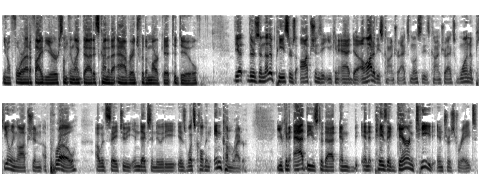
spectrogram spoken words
you know, four out of five years, something like mm-hmm. that is kind of the average for the market to do. The, there's another piece. There's options that you can add to a lot of these contracts. Most of these contracts. One appealing option, a pro, I would say, to the index annuity is what's called an income rider. You can add these to that, and and it pays a guaranteed interest rate,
